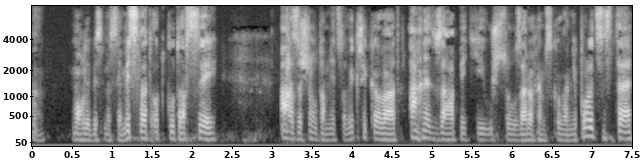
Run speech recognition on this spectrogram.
mohli bychom si myslet, odkud asi, a začnou tam něco vykřikovat a hned v zápětí už jsou za rohem skovaní policisté,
